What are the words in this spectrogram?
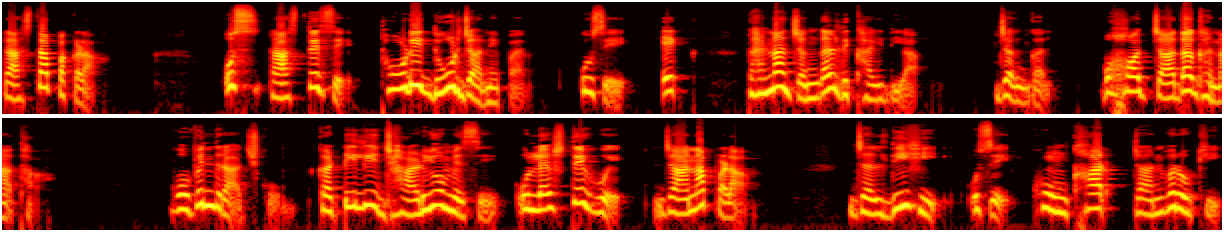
रास्ता पकड़ा। उस रास्ते से थोड़ी दूर जाने पर उसे एक घना जंगल दिखाई दिया। जंगल बहुत ज़्यादा घना था। गोविंद राज को कटीली झाड़ियों में से उलझते हुए जाना पड़ा। जल्दी ही उसे खूंखार जानवरों की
